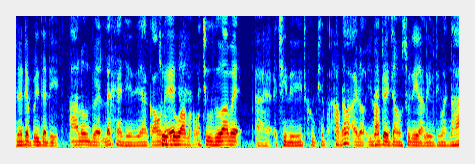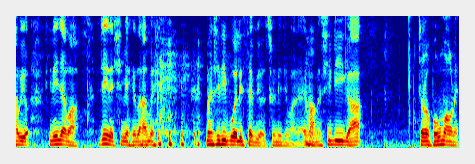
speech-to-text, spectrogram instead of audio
United ပြည်သက်တွေအားလုံးအတွက်လက်ခံခြင်းစရာကောင်းတယ်အကျိုးဆိုရမယ့်အဲအခြေအနေလေးတစ်ခုဖြစ်ပါတယ်เนาะအဲ့တော့ United အကြောင်းဆွေးနွေးတာလေးကိုဒီမှာနားပြီးတော့ဒီနေ့ညမှာအကျိနဲ့ရှင်းပြခင်းသားမယ် Man City ပွဲလေးဆက်ပြီးတော့ဆွေးနွေးကြပါတယ်အဲ့တော့ Man City ကကျွန်တော်ဘုံမောင်းနဲ့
